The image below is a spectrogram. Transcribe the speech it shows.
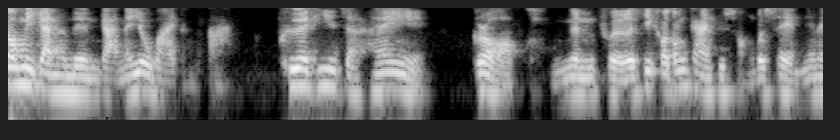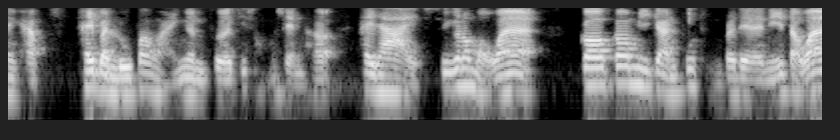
ต้องมีการดำเนินการนโยบายต่างๆ เพื่อที่จะให้กรอบของเงินเฟ้อที่เขาต้องการคือ2%เนี่ยนะครับให้บรรลุเป้าหมายเงินเฟ้อที่2%เขาให้ได้ ซึ่งก็ต้องบอกว่าก็ก็มีการพูดถึงประเด็นอันนี้ แต่ว่า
